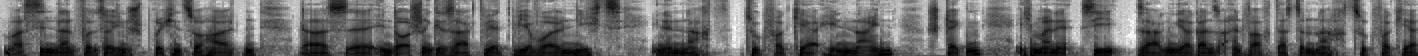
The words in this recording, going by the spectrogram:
Was sind dann von solchen Sprüchen zu halten, dass äh, in Deutschland gesagt wird, wir wollen nichts in den Nachtzugverkehr hineinstecken? Ich meine, Sie sagen ja ganz einfach, dass der Nachtzugverkehr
